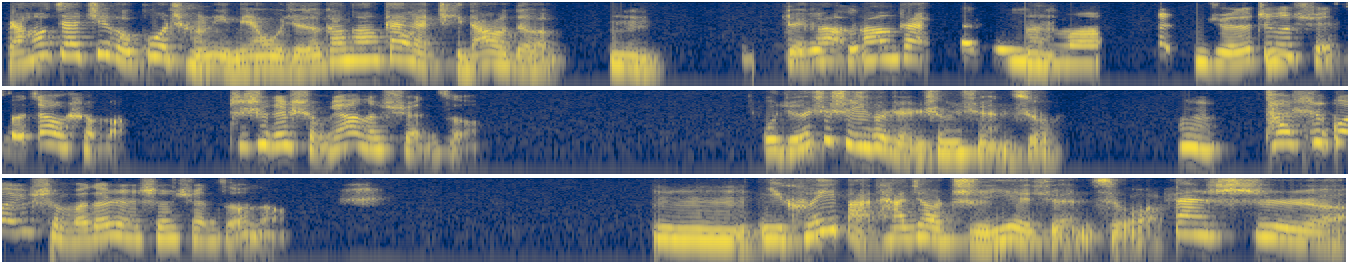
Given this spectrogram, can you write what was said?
然后在这个过程里面，我觉得刚刚盖盖提到的，嗯，对，刚刚刚盖。再问你吗？你觉得这个选择叫什么？这是个什么样的选择？我觉得这是一个人生选择。嗯，它是关于什么的人生选择呢？嗯，你可以把它叫职业选择，但是，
